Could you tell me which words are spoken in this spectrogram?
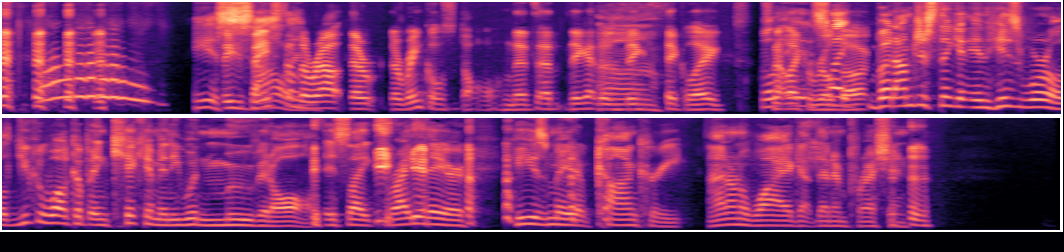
He is He's based on the route the the wrinkles doll. And that's they got those big Oh. thick legs. It's Well, not like a real dog. But I'm just thinking, in his world, you could walk up and kick him and he wouldn't move at all. It's like right Yeah. there, he is made of concrete. I don't know why I got that impression, but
